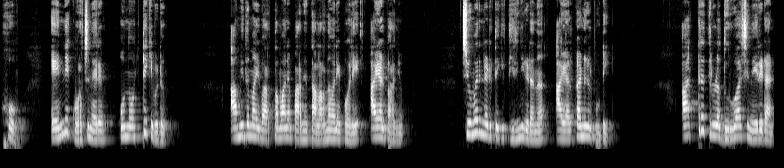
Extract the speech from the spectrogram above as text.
ഹോ എന്നെ കുറച്ചു നേരം ഒന്ന് ഒറ്റയ്ക്ക് വിടൂ. അമിതമായി വർത്തമാനം പറഞ്ഞ് തളർന്നവനെ പോലെ അയാൾ പറഞ്ഞു. ചുമരിനടുത്തേക്ക് തിരിഞ്ഞു കിടന്ന് അയാൾ കണ്ണുകൾ പൂട്ടി. അത്തരത്തിലുള്ള ദുർവാശി നേരിടാൻ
